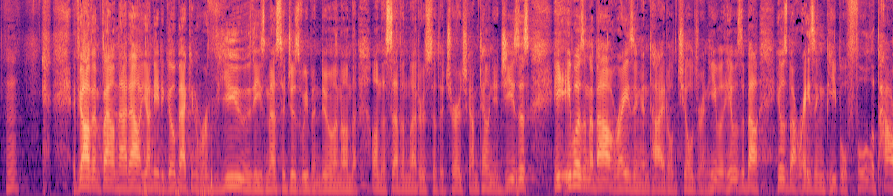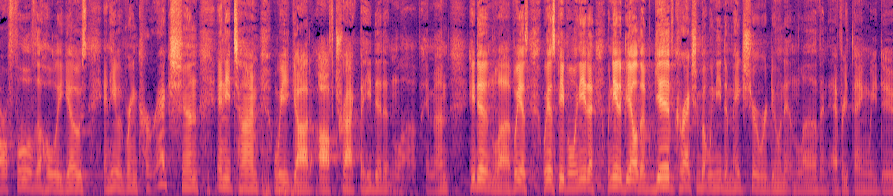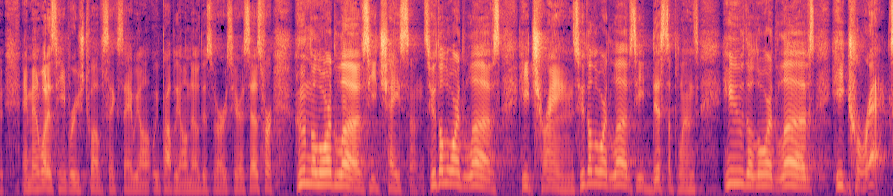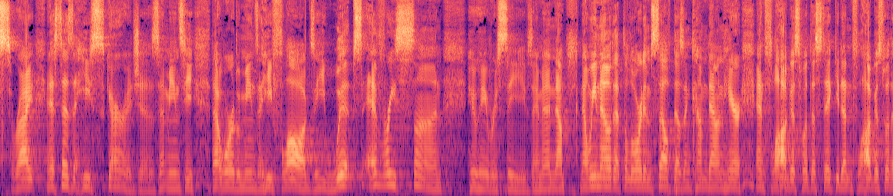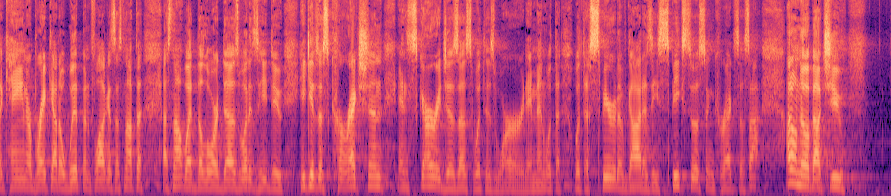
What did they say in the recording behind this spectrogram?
Hmm? If y'all haven't found that out, y'all need to go back and review these messages we've been doing on the, on the seven letters to the church. I'm telling you, Jesus, he, he wasn't about raising entitled children. He, he, was about, he was about raising people full of power, full of the Holy Ghost, and he would bring correction anytime we got off track, but he did it in love. Amen. He did it in love. We as, we as people, we need, to, we need to be able to give correction, but we need to make sure we're doing it in love in everything we do. Amen. What does Hebrews 12, 6 say? We, all, we probably all know this verse here. It says, For whom the Lord loves, he chastens. Who the Lord loves, he trains. Who the Lord loves, he disciplines. Who the Lord loves, he corrects, right? And it says that he scourges. That means he, that word means that he flogs, he whips every son who he receives. Amen. Now, now we know that the Lord himself doesn't come down here and flog us with a stick. He doesn't flog us with a cane or break out a whip and flog us. That's not, the, that's not what the Lord does. What does he do? He gives us correction and scourges us with his word. Amen. With the, with the Spirit of God as he speaks to us and corrects us. I, I don't know about you.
